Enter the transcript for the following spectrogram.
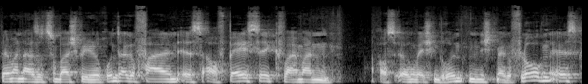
Wenn man also zum Beispiel runtergefallen ist auf Basic, weil man aus irgendwelchen Gründen nicht mehr geflogen ist,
